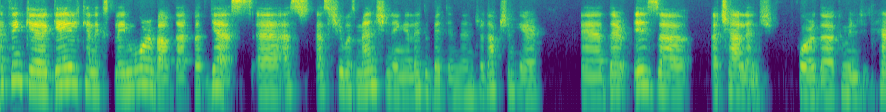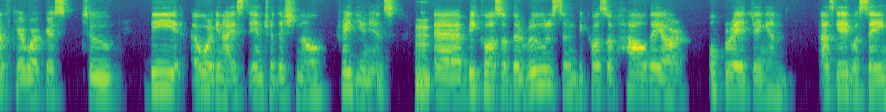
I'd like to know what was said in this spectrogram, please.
I think uh, Gail can explain more about that, but yes, uh, as as she was mentioning a little bit in the introduction here, uh, there is a, a challenge for the community healthcare workers to be organized in traditional trade unions Hmm. uh, because of the rules and because of how they are operating, and as Gail was saying,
